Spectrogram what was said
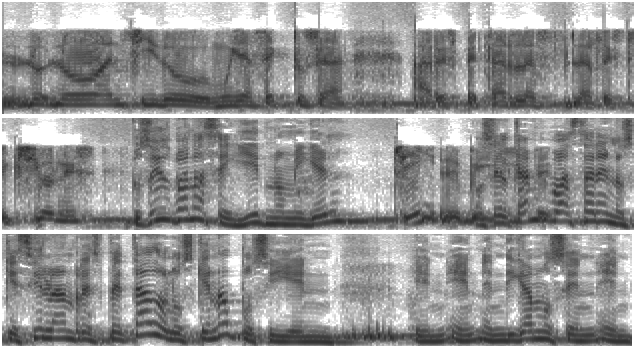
no, no han sido muy afectos a, a respetar las, las restricciones. Pues ellos van a seguir, ¿no, Miguel? Sí. Eh, pues el cambio va a estar en los que sí lo han respetado, los que no, pues sí, en, en, en, en digamos, en, en,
